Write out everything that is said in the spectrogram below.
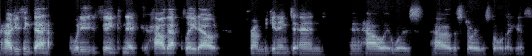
blah. How do you think that? What do you think, Nick? How that played out from beginning to end, and how it was, how the story was told, I guess.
